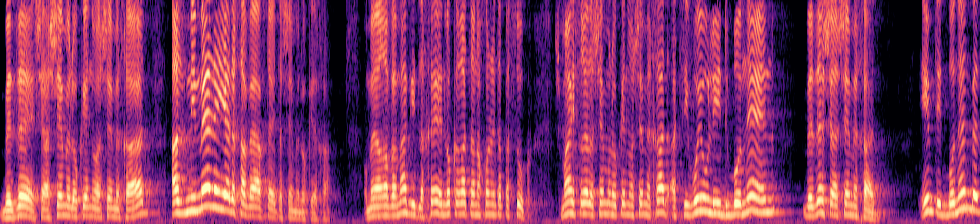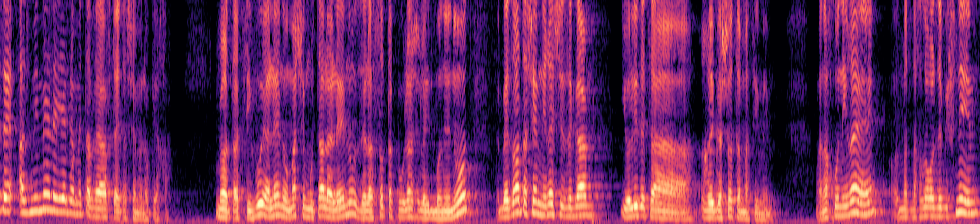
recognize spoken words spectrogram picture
בזה שהשם אלוקינו השם אחד, אז ממילא יהיה לך ואהבת את השם אלוקיך. אומר הרב המגיד, לכן לא קראת נכון את הפסוק. שמע ישראל השם אלוקינו השם אחד, הציווי הוא להתבונן בזה שהשם אחד. אם תתבונן בזה, אז ממילא יהיה גם את ה"ואהבת את השם אלוקיך". זאת אומרת, הציווי עלינו, מה שמוטל עלינו, זה לעשות את הפעולה של ההתבוננות, ובעזרת השם נראה שזה גם יוליד את הרגשות המתאימים. ואנחנו נראה, עוד מעט נחזור על זה בפנים,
